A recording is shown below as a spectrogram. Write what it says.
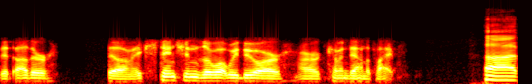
that other um, extensions of what we do are are coming down the pipe. Uh,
